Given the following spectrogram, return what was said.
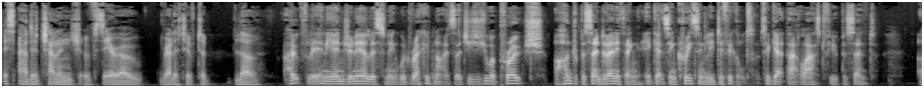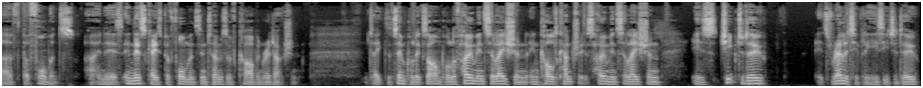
this added challenge of zero relative to low? Hopefully, any engineer listening would recognize that as you approach 100% of anything, it gets increasingly difficult to get that last few percent of performance. Uh, in, this, in this case, performance in terms of carbon reduction. Take the simple example of home insulation in cold countries. Home insulation is cheap to do, it's relatively easy to do,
